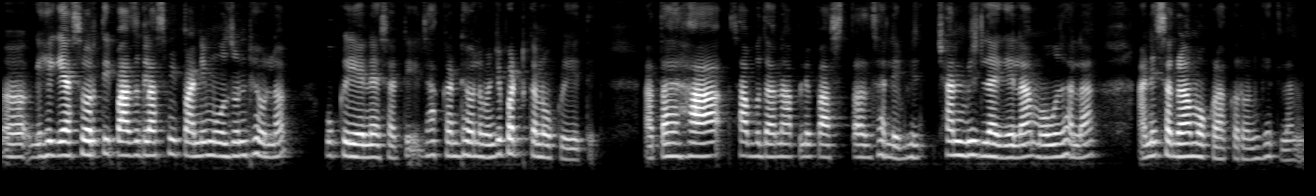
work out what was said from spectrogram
हे गॅसवरती पाच ग्लास मी पाणी मोजून ठेवलं उकळी येण्यासाठी. झाकण ठेवलं म्हणजे पटकन उकळी येते. आता हा साबुदाणा आपले पाच तास झाले भिज छान भिजला गेला मऊ झाला आणि सगळा मोकळा करून घेतला मी.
